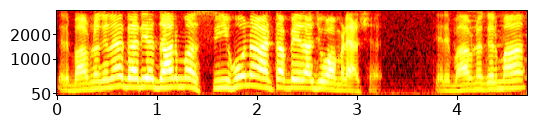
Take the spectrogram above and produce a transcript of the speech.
ત્યારે ભાવનગરના ગારિયાધારમાં સિંહોના આટાફેરા જોવા મળ્યા છે. ત્યારે ભાવનગરમાં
